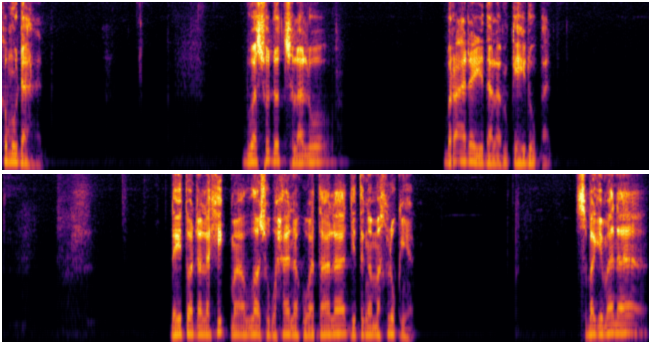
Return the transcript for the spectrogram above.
kemudahan. Dua sudut selalu berada di dalam kehidupan. Dan itu adalah hikmah Allah subhanahu wa ta'ala di tengah makhluknya sebagaimana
